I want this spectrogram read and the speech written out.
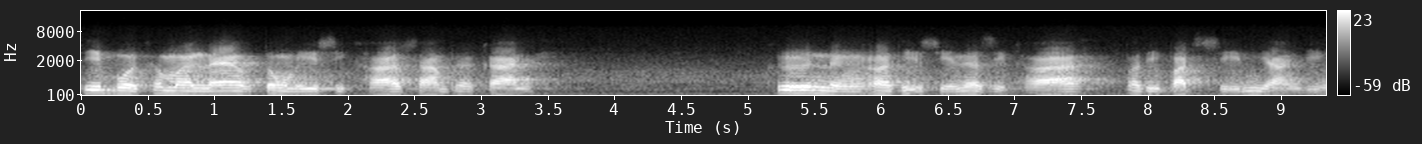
ที่บวชเข้ามาแล้วต้องมีสิกขาสามประการ คือหนึ่งอาทิศีลสิกขาปฏิบัติศีลอย่างยิ่ง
